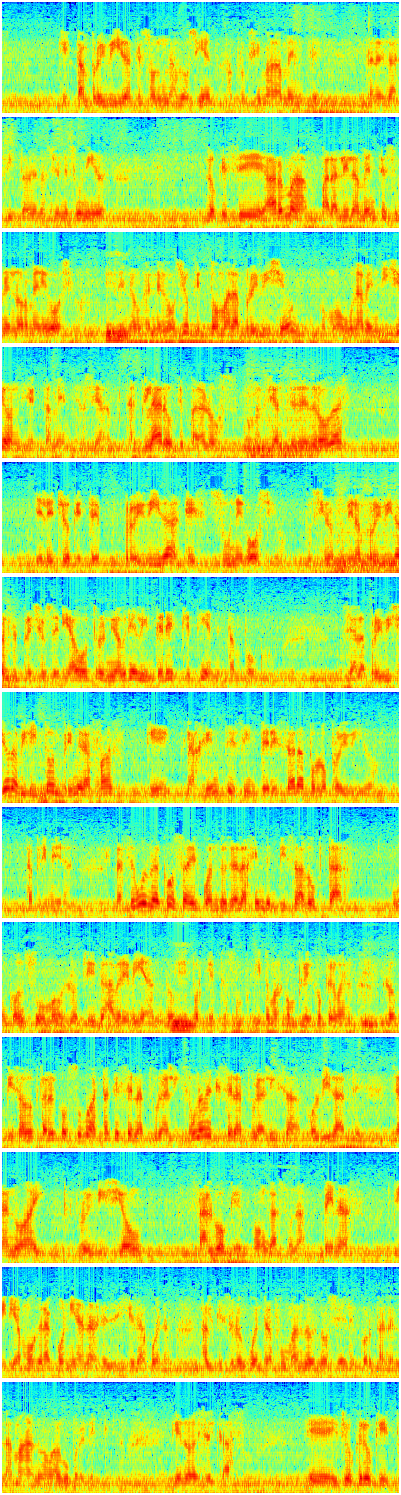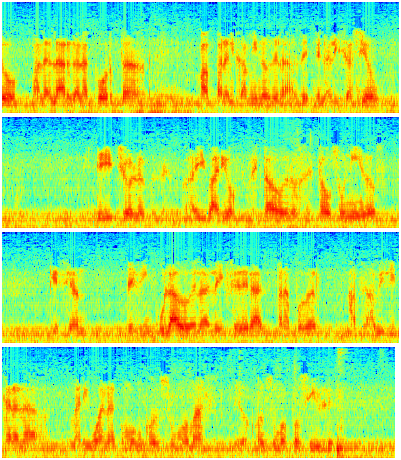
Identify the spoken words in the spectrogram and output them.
que están prohibidas, que son unas 200 aproximadamente, están en la lista de Naciones Unidas, lo que se arma paralelamente es un enorme negocio, el negocio que toma la prohibición como una bendición directamente. O sea, está claro que para los comerciantes de drogas el hecho de que esté prohibida es su negocio. Pues si no estuvieran prohibidas el precio sería otro y no habría el interés que tienen tampoco. O sea, la prohibición habilitó en primera fase que la gente se interesara por lo prohibido, la primera. La segunda cosa es cuando ya la gente empieza a adoptar un consumo, lo estoy abreviando mm. porque esto es un poquito más complejo, pero bueno, lo empieza a adoptar el consumo hasta que se naturaliza. Una vez que se naturaliza, olvídate, ya no hay prohibición, salvo que pongas unas penas diríamos draconianas, le dijeras, bueno, al que se lo encuentra fumando, no sé, le cortan en la mano o algo por el estilo, que no es el caso. Eh, yo creo que esto, a la larga, a la corta, eh, va para el camino de la despenalización. De hecho, hay varios estados de los Estados Unidos que se han desvinculado de la ley federal para poder habilitar a la marihuana como un consumo más de los consumos posibles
